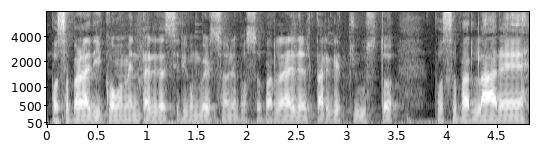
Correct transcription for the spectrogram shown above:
Posso parlare di come aumentare i tassi di conversione, posso parlare del target giusto, posso parlare,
